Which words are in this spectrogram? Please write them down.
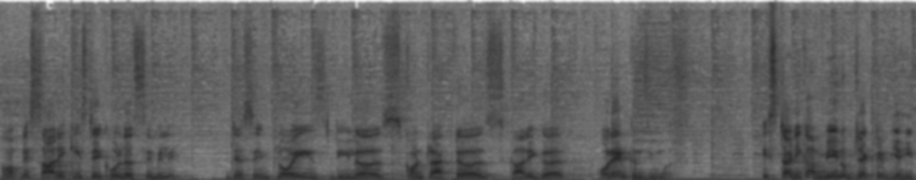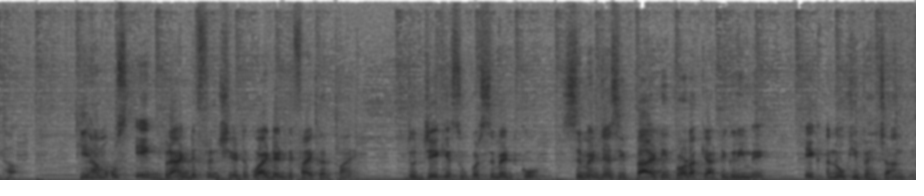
हम अपने सारे की स्टेक होल्डर्स से मिले। जैसे एम्प्लॉयज़ डीलर्स कॉन्ट्रैक्टर्स कारीगर और एंड कंज्यूमर्स इस स्टडी का मेन ऑब्जेक्टिव यही था कि हम उस एक ब्रांड डिफ्रेंशिएटर को आइडेंटिफाई कर पाएँ, जो जेके सुपर सीमेंट को सीमेंट जैसी पैरिटी प्रोडक्ट कैटेगरी में एक अनोखी पहचान दे।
